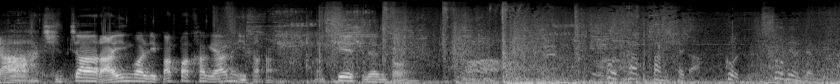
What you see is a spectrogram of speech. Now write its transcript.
야 진짜 라인 관리 빡빡하게 하는 이 사람 피해 주면서 포탑 방패가 곧 소멸됩니다.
